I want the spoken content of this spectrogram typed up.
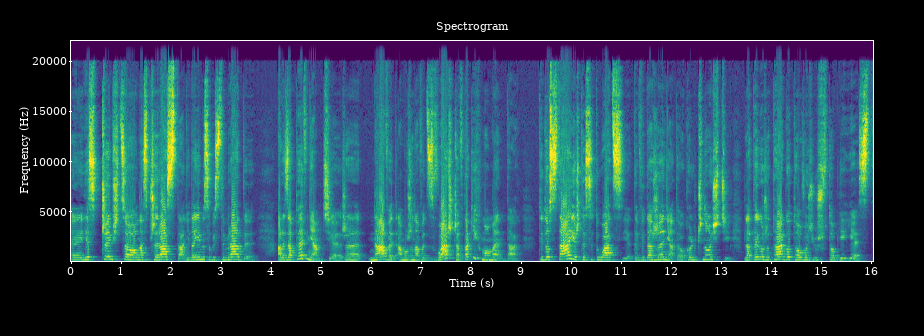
e, jest czymś, co nas przerasta, nie dajemy sobie z tym rady. Ale zapewniam Cię, że nawet, a może nawet zwłaszcza w takich momentach, Ty dostajesz te sytuacje, te wydarzenia, te okoliczności, dlatego że ta gotowość już w Tobie jest.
